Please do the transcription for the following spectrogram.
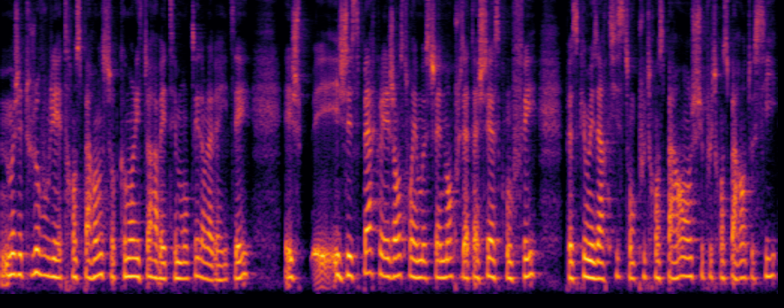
moi, j'ai toujours voulu être transparente sur comment l'histoire avait été montée dans la vérité. Et, j'espère que les gens sont émotionnellement plus attachés à ce qu'on fait parce que mes artistes sont plus transparents, je suis plus transparente aussi.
